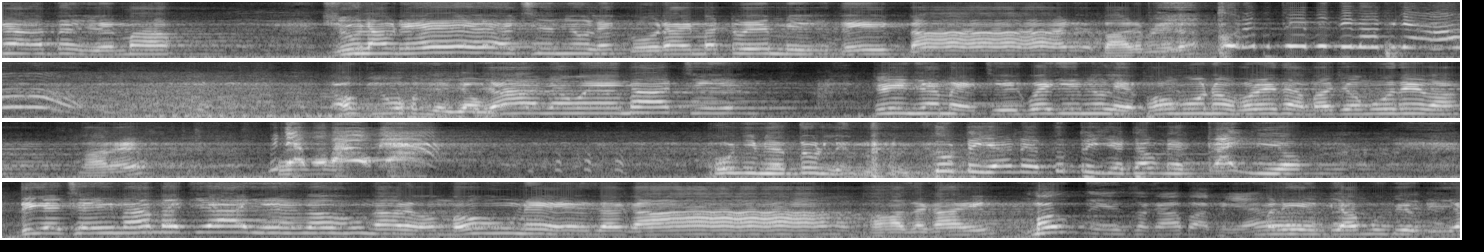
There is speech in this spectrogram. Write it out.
ကားအသက်အရွယ်မှာယူလောက်တဲ့အချင်းမျိုးလဲကိုယ်တိုင်မတွေးမိသေးပါတဲ့ပါရပြိတ္တကိုယ်တိုင်မတွေးမိသေးပါဗျာ ဟုတ်ပြီဟုတ်ပြီရောက်ရာဇဝေမချင်းတွင်ကြမဲ့ခြေခွဲချင်းမျိုးလဲဖုံဖုံတော့ပြိတ္တမကြုံမှုသေးပါပါလေမကြုံပါဘူးဗျာဘုန်းကြီးမြတ်သူ့လက်မှန်သူ့တရားနဲ့သူ့တရားတောင်းနဲ့ကိုက်နေရောဒီအချိန်မှမကြားရင်ဆုံးငါတော့မုန်းတဲ့စကားဘာစကားဟိမဟုတ်တဲ့စကားပါဗျာမလေးပြောင်းမှုပြုတ်ရ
